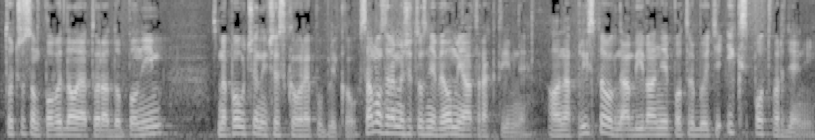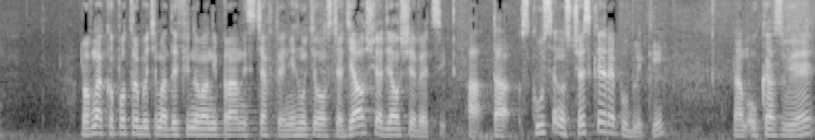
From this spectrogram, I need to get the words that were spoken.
to, čo som povedal, ja to rád doplním sme poučení Českou republikou. Samozrejme, že to znie veľmi atraktívne, ale na príspevok na bývanie potrebujete x potvrdení. Rovnako potrebujete mať definovaný právny vzťah tej nehnuteľnosti a ďalšie a ďalšie veci. A tá skúsenosť Českej republiky nám ukazuje,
